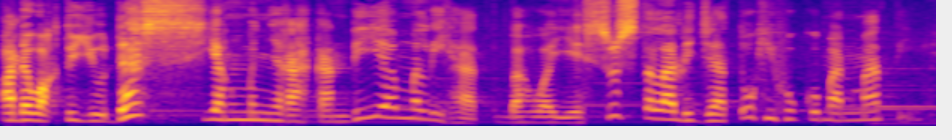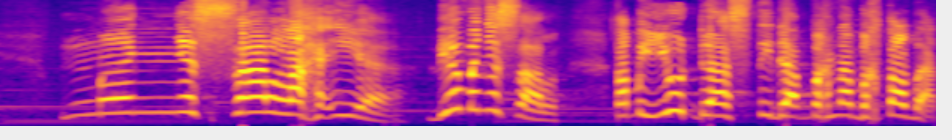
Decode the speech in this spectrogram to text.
Pada waktu Yudas yang menyerahkan dia melihat bahwa Yesus telah dijatuhi hukuman mati. Menyesallah ia. Dia menyesal. Tapi Yudas tidak pernah bertobat.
